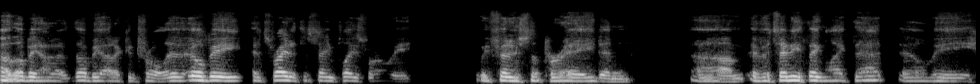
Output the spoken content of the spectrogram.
Oh, they'll be out of they'll be out of control. It, will be it's right at the same place where we we finished the parade, and um, if it's anything like that, it'll be.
